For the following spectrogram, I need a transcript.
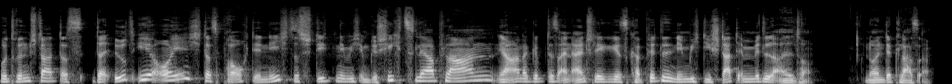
wo drin stand, dass da irrt ihr euch, das braucht ihr nicht, das steht nämlich im Geschichtslehrplan, ja, da gibt es ein einschlägiges Kapitel, nämlich die Stadt im Mittelalter, neunte Klasse.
